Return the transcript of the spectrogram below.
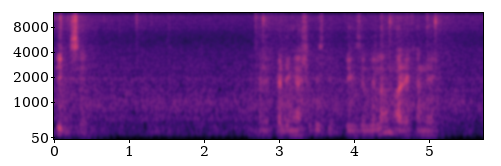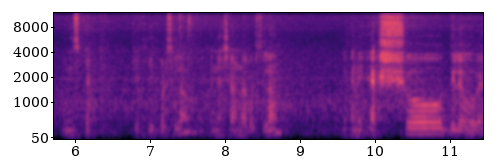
পিক্সেল এখানে প্যাডিং একশো পিক্সেল দিলাম, আর এখানে ইন্সপেক্টে ক্লিক করছিলাম? এখানে এসে আমরা করছিলাম এখানে একশো দিলেও হবে।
